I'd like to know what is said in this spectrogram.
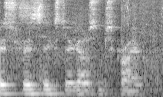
Furious 360, I gotta subscribe.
